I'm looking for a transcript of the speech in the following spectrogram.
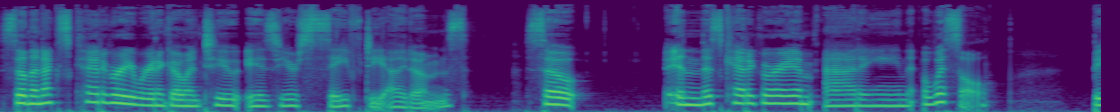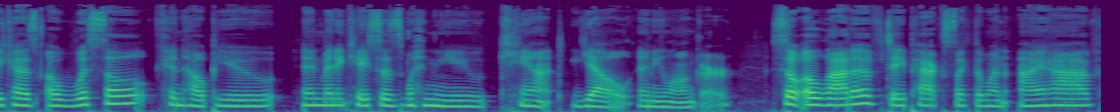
So the next category we're going to go into is your safety items. So in this category, I'm adding a whistle because a whistle can help you in many cases when you can't yell any longer. So a lot of day packs like the one I have,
